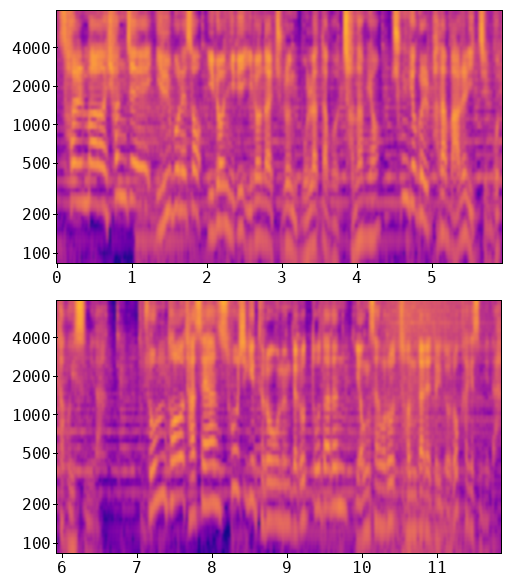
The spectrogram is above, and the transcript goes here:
설마 현재 일본에서 이런 일이 일어날 줄은 몰랐다고 전하며 충격을 받아 말을 잇지 못하고 있습니다. 좀 더 자세한 소식이 들어오는 대로 또 다른 영상으로 전달해 드리도록 하겠습니다.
